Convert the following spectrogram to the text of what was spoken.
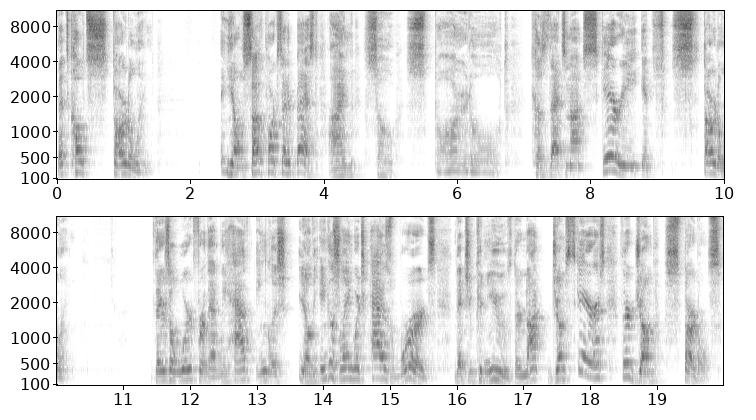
That's called startling. you know, South Park said it best. I'm so startled. Because that's not scary, it's startling. There's a word for that. We have English, you know, the English language has words that you can use. They're not jump scares, they're jump startles.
